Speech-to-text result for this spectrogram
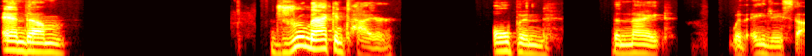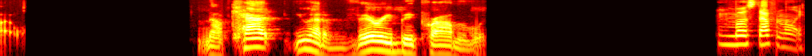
And um, Drew McIntyre opened the night with AJ Styles. Now, Kat, you had a very big problem with. Most definitely.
